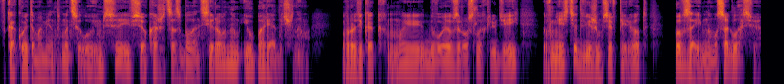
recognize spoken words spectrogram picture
В какой-то момент мы целуемся, и все кажется сбалансированным и упорядоченным. Вроде как мы, двое взрослых людей, вместе движемся вперед по взаимному согласию.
